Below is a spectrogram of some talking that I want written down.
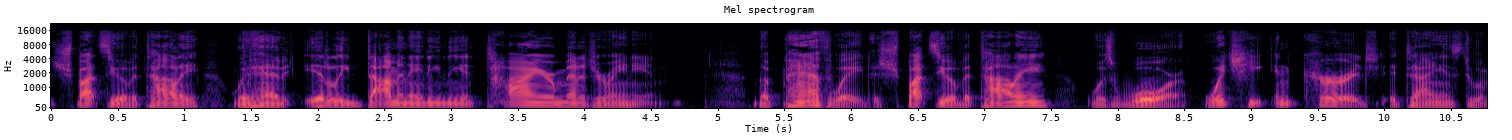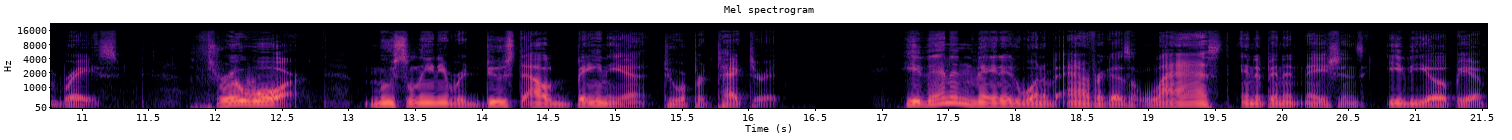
Spazio Vitale would have Italy dominating the entire Mediterranean. The pathway to Spazio Vitale was war, which he encouraged Italians to embrace. Through war, Mussolini reduced Albania to a protectorate. He then invaded one of Africa's last independent nations, Ethiopia,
